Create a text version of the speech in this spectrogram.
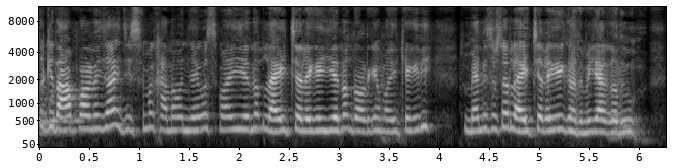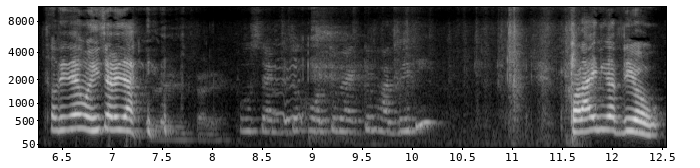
तो किताब पढ़ने जाए जिससे मैं खाना बन जाएगा उसमें ये ना लाइट चले गई है ना दौड़ के हमारी क्या करी मैंने सोचा लाइट चले गई घर में क्या करूँ? थोड़ी देर वहीं चले जाती उस टाइम पे तो खोल के बैठ के भाग गई थी। पढ़ाई नहीं करती हो?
